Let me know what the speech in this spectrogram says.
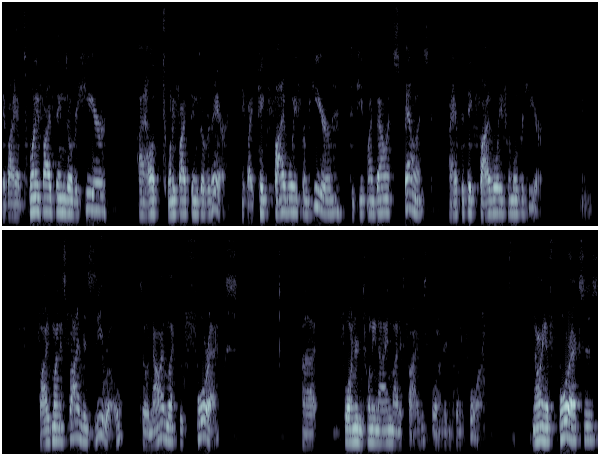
If I have 25 things over here, I have 25 things over there. If I take 5 away from here to keep my balance balanced, I have to take 5 away from over here. 5 minus 5 is 0, so now I'm left with 4x. Uh, 429 minus 5 is 424. Now I have 4 x's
